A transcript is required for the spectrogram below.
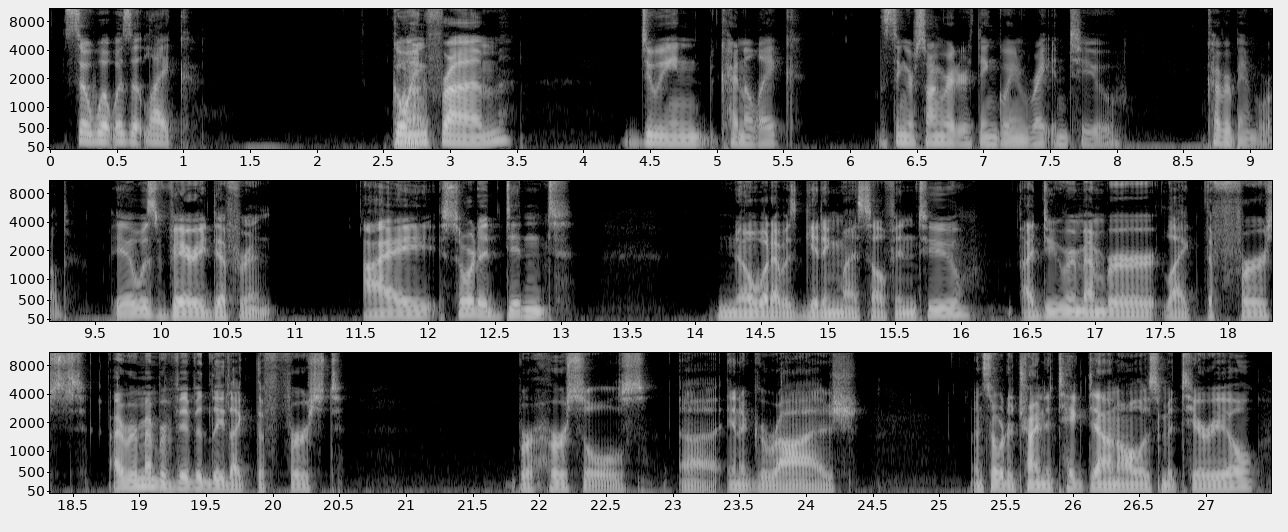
so what was it like going I- from doing kind of like the singer songwriter thing, going right into cover band world? It was very different. I sort of didn't know what I was getting myself into. I do remember like the first I remember vividly like the first rehearsals uh, in a garage and sort of trying to take down all this material.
